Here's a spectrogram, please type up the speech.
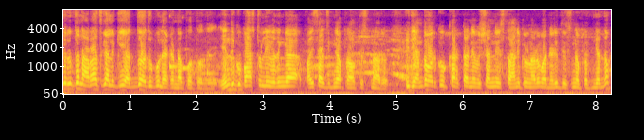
జరుగుతున్న అరాచకాలకి అద్దు అదుపు లేకుండా పోతుంది. ఎందుకు పాస్టర్లు ఈ విధంగా పైశాచికంగా ప్రవర్తిస్తున్నారు? ఇది ఎంతవరకు కరెక్ట్ అనే విషయాన్ని స్థానికులు ఉన్నారు. వాటిని అడిగి తెలుసుకునే ప్రయత్నం చేద్దాం.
